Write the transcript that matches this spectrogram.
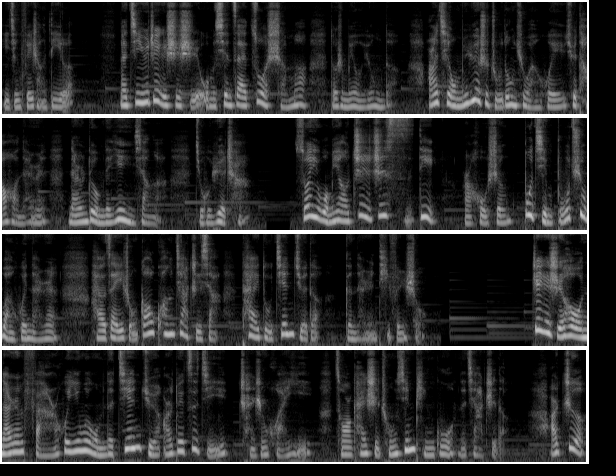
已经非常低了。那基于这个事实，我们现在做什么都是没有用的。而且我们越是主动去挽回、去讨好男人，男人对我们的印象啊就会越差。所以我们要置之死地而后生，不仅不去挽回男人，还要在一种高框架之下，态度坚决的跟男人提分手。这个时候，男人反而会因为我们的坚决而对自己产生怀疑，从而开始重新评估我们的价值的。而这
